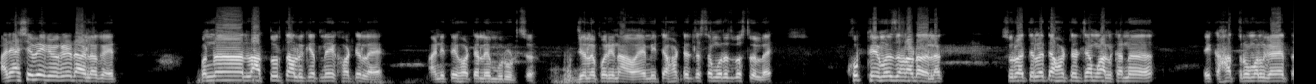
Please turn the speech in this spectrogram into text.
आणि असे वेगवेगळे डायलॉग आहेत. पण लातूर तालुक्यातलं एक हॉटेल आहे. आणि ते हॉटेल आहे मुरुडचं. जलपरी नाव आहे. मी त्या हॉटेलच्या समोरच बसलेलो आहे. खूप फेमस झाला डायलॉग सुरुवातीला त्या हॉटेलच्या मालकानं एक हातरुमाल गळ्यात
